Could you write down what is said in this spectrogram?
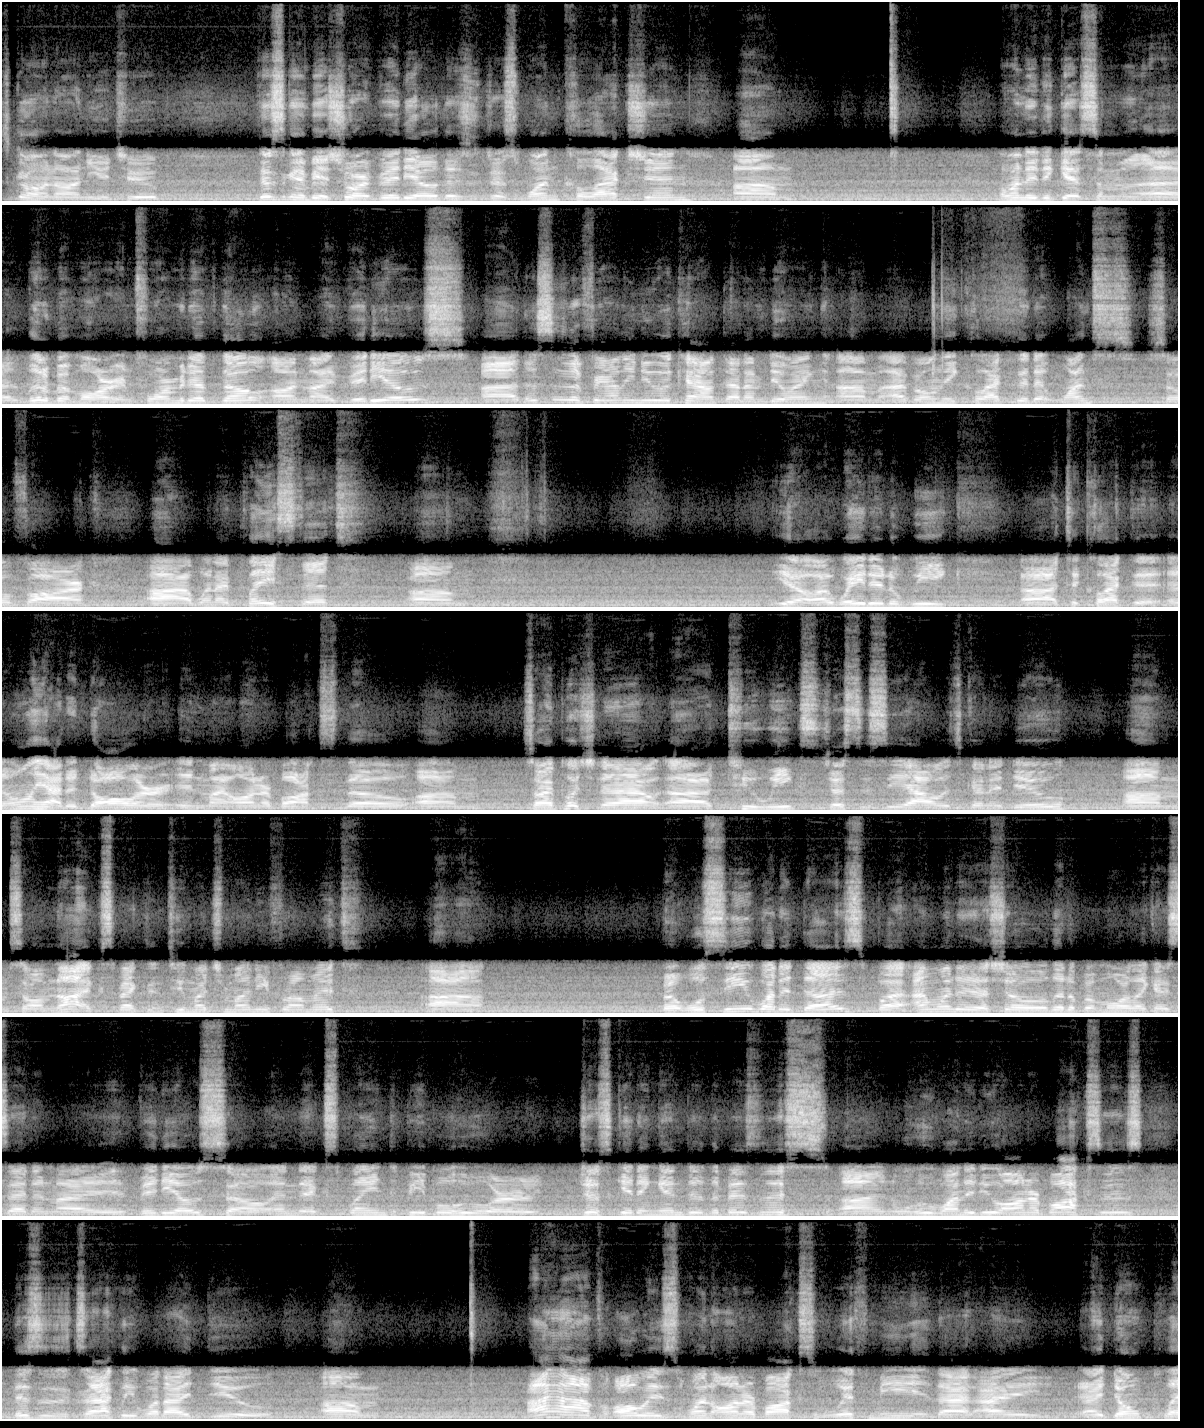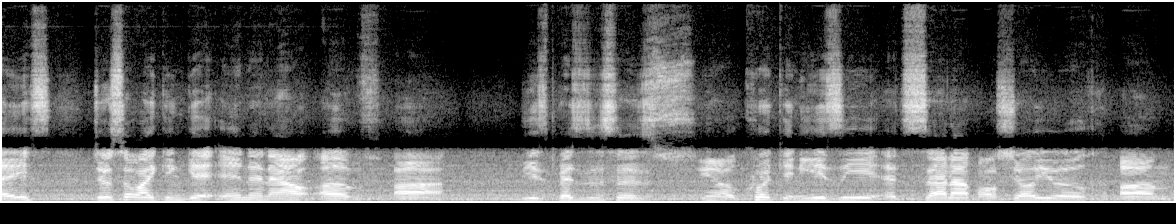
What's going on YouTube? This is going to be a short video. This is just one collection. Um, I wanted to get some a uh, little bit more informative though on my videos. Uh, this is a fairly new account that I'm doing. Um, I've only collected it once so far. Uh, when I placed it, um, you know, I waited a week uh, to collect it. It only had a dollar in my honor box though. Um, so I pushed it out uh, two weeks just to see how it's to do. Um, so I'm not expecting too much money from it. Uh, but we'll see what it does. But I wanted to show a little bit more, like I said in my videos, so and explain to people who are just getting into the business uh, and who want to do honor boxes. This is exactly what I do. Um, I have always one honor box with me that I I don't place just so I can get in and out of uh, these businesses, you know, quick and easy. It's set up. I'll show you. Um,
